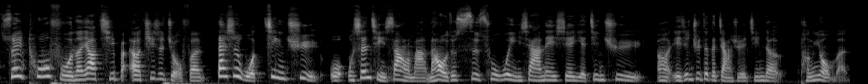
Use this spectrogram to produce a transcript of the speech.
所以托福呢要七百呃七十九分，但是我进去我我申请上了嘛，然后我就四处问一下那些也进去呃也进去这个奖学金的朋友们，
